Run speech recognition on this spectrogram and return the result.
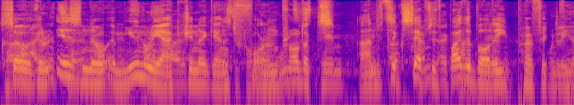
so there is no immune reaction against foreign products, and it's accepted by the body perfectly.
